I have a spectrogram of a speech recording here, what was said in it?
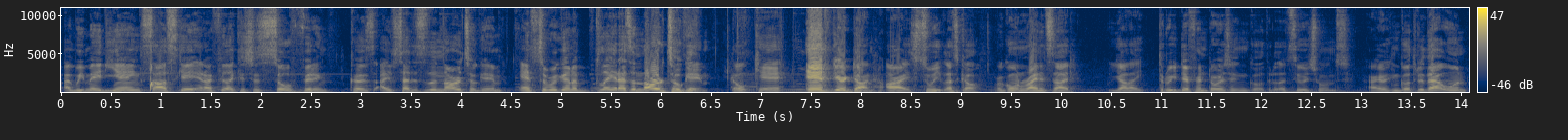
Uh, we made Yang Sasuke, and I feel like it's just so fitting, because I've said this is a Naruto game, and so we're gonna play it as a Naruto game. Don't care. And you're done. Alright, sweet, let's go. We're going right inside. We got like three different doors we can go through. Let's see which ones. Alright, we can go through that one.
